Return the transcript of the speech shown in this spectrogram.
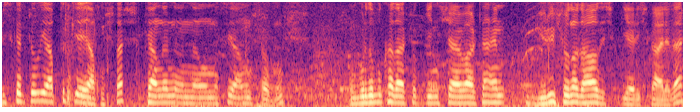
bisiklet yolu yaptık diye yapmışlar. Planların önüne olması yanlış olmuş. Burada bu kadar çok geniş yer varken hem yürüyüş yoluna daha az yer işgal eder.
